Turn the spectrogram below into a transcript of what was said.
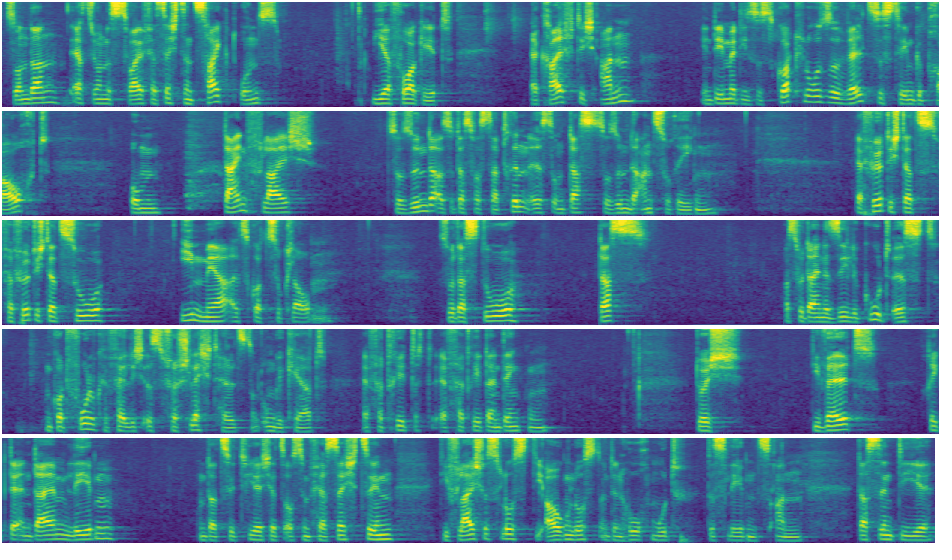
sondern 1. Johannes 2, Vers 16 zeigt uns, wie er vorgeht. Er greift dich an, indem er dieses gottlose Weltsystem gebraucht, um dein Fleisch zur Sünde, also das, was da drin ist, um das zur Sünde anzuregen. Er führt dich das, verführt dich dazu, ihm mehr als Gott zu glauben, sodass du das, was für deine Seele gut ist und Gott wohlgefällig ist, für schlecht hältst und umgekehrt. Er verdreht, er verdreht dein Denken. Durch die Welt regt er in deinem Leben, und da zitiere ich jetzt aus dem Vers 16, die Fleischeslust, die Augenlust und den Hochmut des Lebens an. Das sind die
